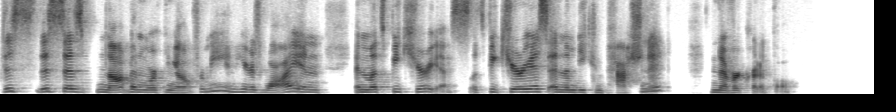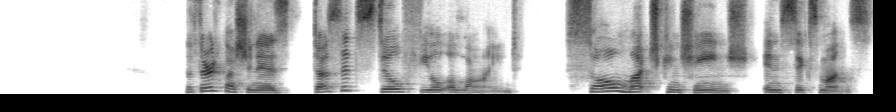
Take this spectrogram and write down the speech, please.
this this has not been working out for me and here's why and and let's be curious. Let's be curious and then be compassionate, never critical. The third question is does it still feel aligned? So much can change in 6 months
